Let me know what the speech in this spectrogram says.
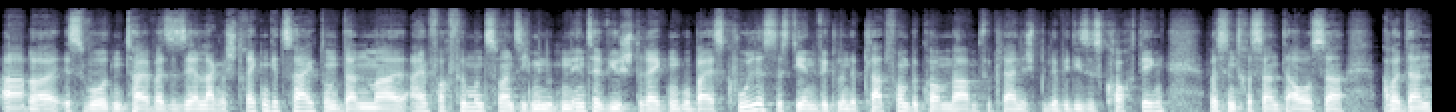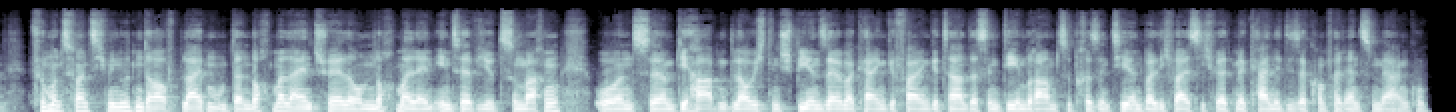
aber es wurden teilweise sehr lange Strecken gezeigt und dann mal einfach 25 Minuten Interviewstrecken, wobei es cool ist, dass die Entwickler eine Plattform bekommen haben für kleine Spiele wie dieses Kochding, was interessant aussah, aber dann 25 Minuten darauf bleiben, um dann nochmal einen Trailer, um nochmal ein Interview zu machen. Und ähm, die haben, glaube ich, den Spielen selber keinen Gefallen getan, das in dem Rahmen zu präsentieren, weil ich weiß, ich werde mir keine dieser Konferenzen mehr angucken.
